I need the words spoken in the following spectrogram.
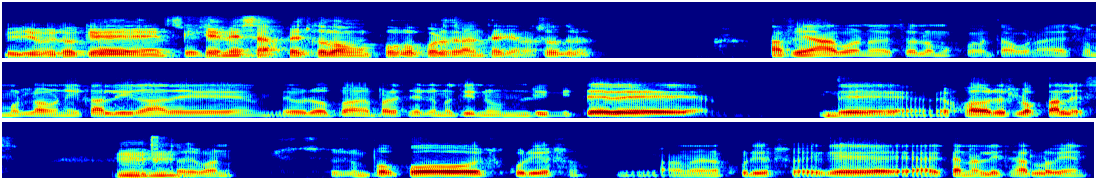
Yo creo que, que en ese aspecto vamos un poco por delante que nosotros. Al final, bueno, eso lo hemos comentado alguna vez. Somos la única liga de, Europa, me parece que no tiene un límite de, de, jugadores locales. Entonces, bueno, eso es un poco es curioso, al menos curioso, hay que, hay que analizarlo bien.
